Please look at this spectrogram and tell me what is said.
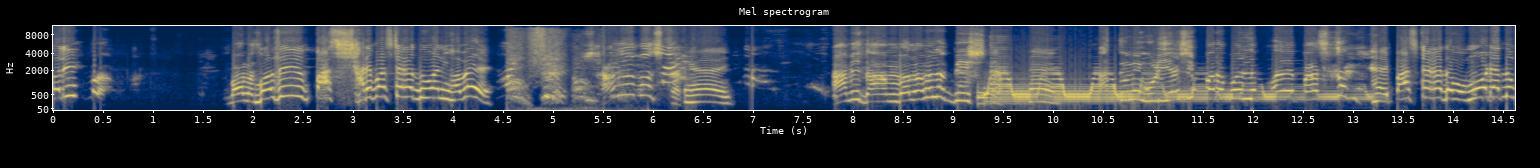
করি। বলো বলছি পাঁচ সাড়ে পাঁচ টাকা হবে? সাড়ে হ্যাঁ। আমি দাম বলা হলো বিশ টাকা। হ্যাঁ। তুমি উড়িয়ে পরে বললে পাঁচ টাকা হ্যাঁ পাঁচ টাকা দেবো। মোট একদম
